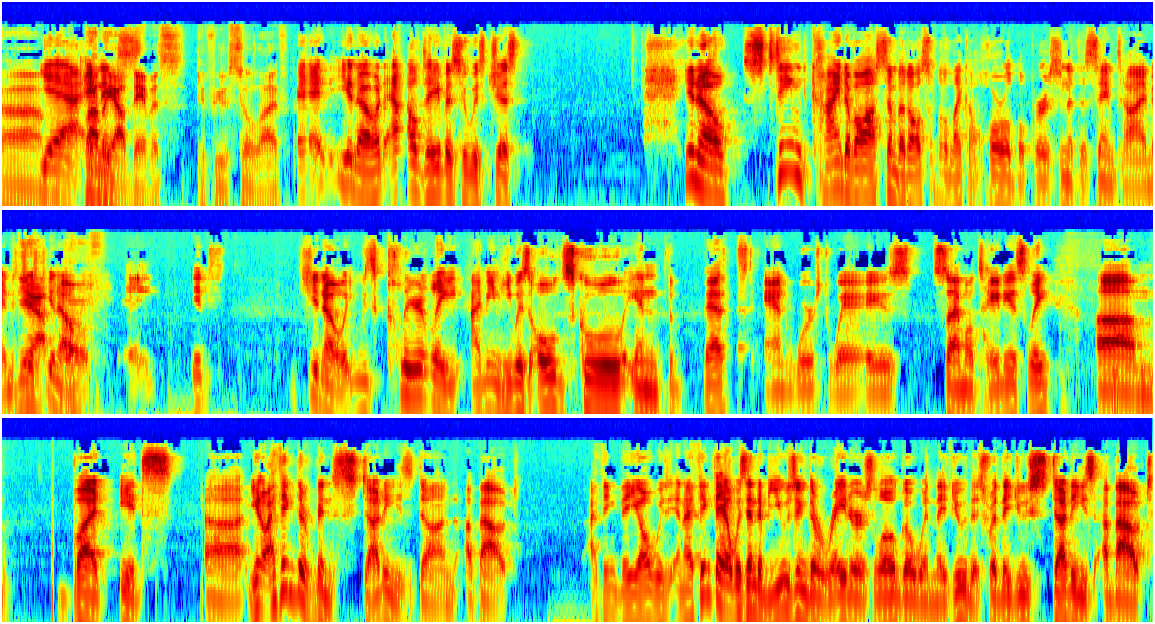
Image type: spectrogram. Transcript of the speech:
Um, Yeah, probably Al Davis if he was still alive. You know, and Al Davis, who was just, you know, seemed kind of awesome, but also like a horrible person at the same time. And it's Yeah, just, you know, it, it's, you know, it was clearly, I mean, he was old school in the best and worst ways simultaneously. Um, but it's, uh, you know, I think there have been studies done about, I think they always, and I think they always end up using the Raiders logo when they do this, where they do studies about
